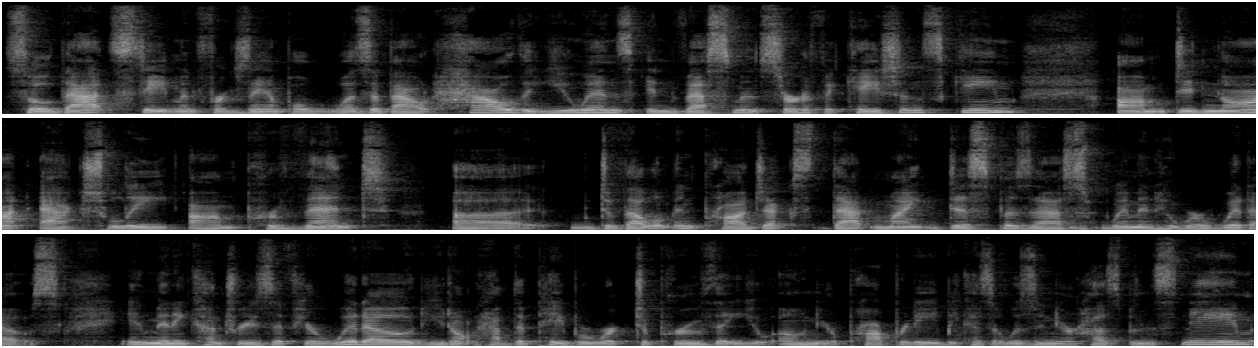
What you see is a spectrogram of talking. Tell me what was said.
So, that statement, for example, was about how the UN's investment certification scheme um, did not actually um, prevent uh, development projects that might dispossess women who were widows. In many countries, if you're widowed, you don't have the paperwork to prove that you own your property because it was in your husband's name.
